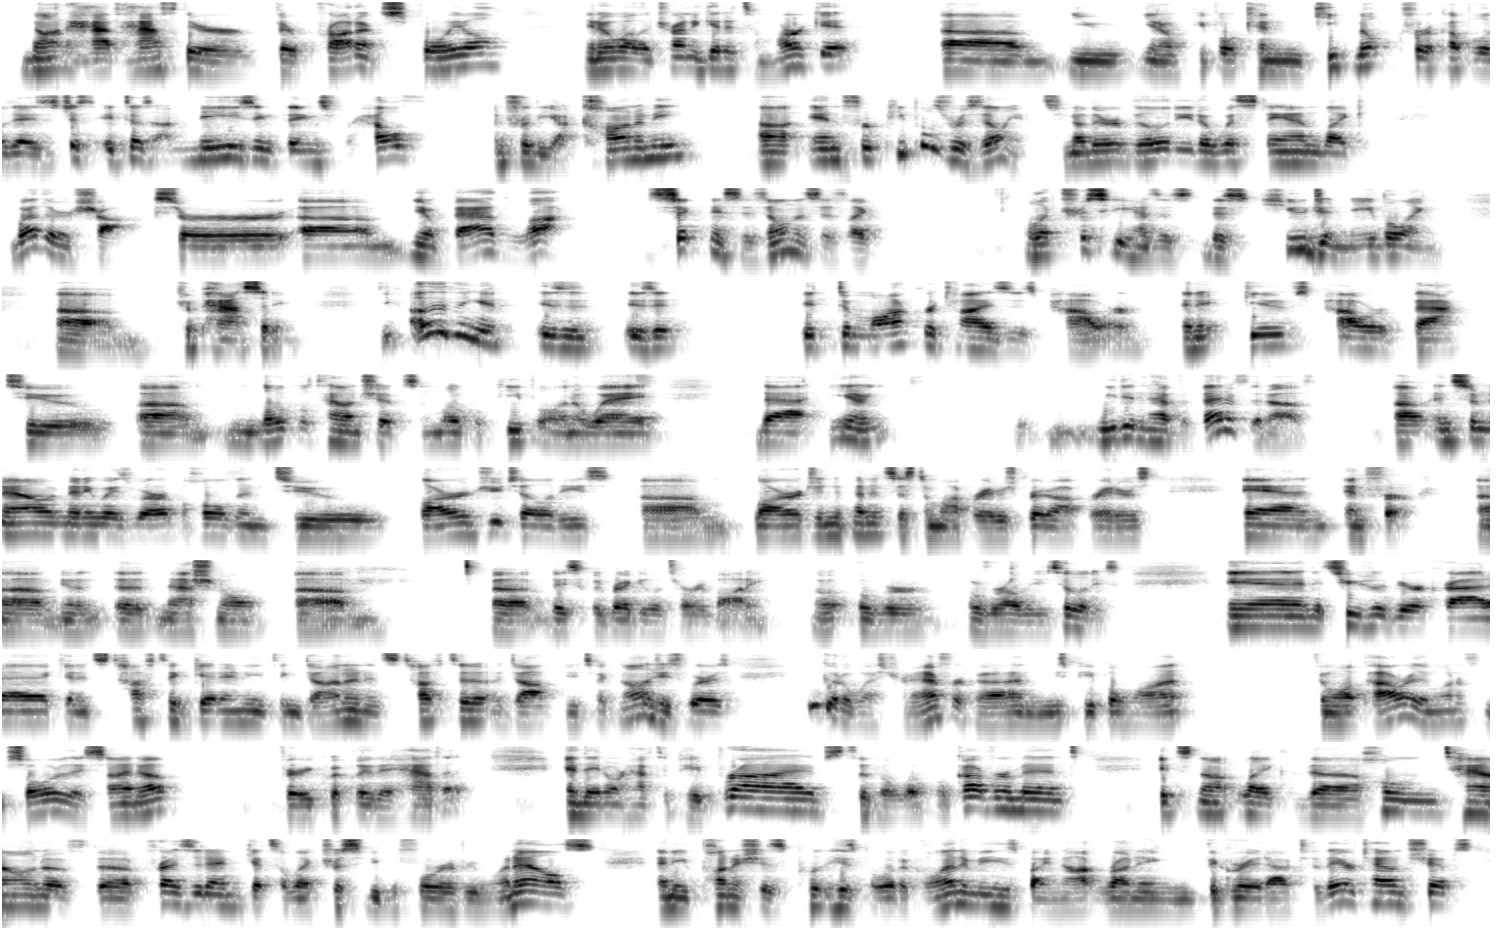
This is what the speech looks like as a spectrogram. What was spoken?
not have half their their product spoil, you know, while they're trying to get it to market. Um, you you know people can keep milk for a couple of days. It's just it does amazing things for health and for the economy uh, and for people's resilience. You know, their ability to withstand like weather shocks or um, you know bad luck, sicknesses, illnesses. Like electricity has this, this huge enabling um, capacity. The other thing it is is it it democratizes power and it gives power back to um, local townships and local people in a way that you know we didn't have the benefit of. Uh, and so now, in many ways, we are beholden to large utilities, um, large independent system operators, grid operators, and and FERC, um, you know, a national, um, uh, basically regulatory body over over all the utilities. And it's hugely bureaucratic, and it's tough to get anything done, and it's tough to adopt new technologies. Whereas you go to Western Africa, and these people want they want power, they want it from solar, they sign up very quickly, they have it, and they don't have to pay bribes to the local government it's not like the hometown of the president gets electricity before everyone else and he punishes his political enemies by not running the grid out to their townships.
